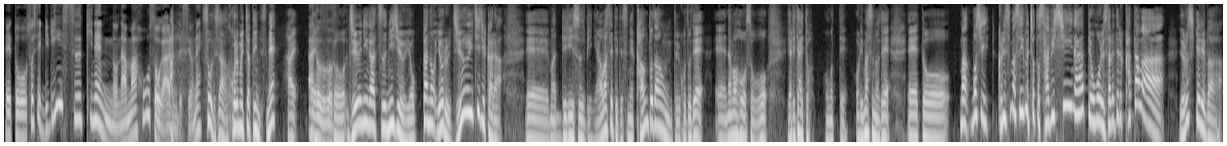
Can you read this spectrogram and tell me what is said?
えっ、と、そしてリリース記念の生放送があるんですよね。そうです。あ、これも言っちゃっていいんですね。はい。あどうぞどうぞえっと、12月24日の夜11時から、えー、まあ、リリース日に合わせてですね、カウントダウンということで、えー生放送をやりたいと思っておりますので、えっ、と、まあ、もしクリスマスイブちょっと寂しいなって思いをされてる方は、よろしければ、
